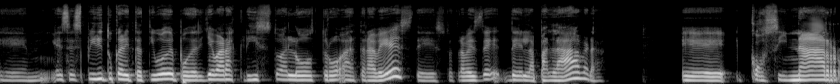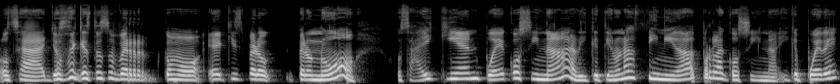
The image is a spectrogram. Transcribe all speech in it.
Em, ese espíritu caritativo de poder llevar a Cristo al otro a través de esto, a través de, la palabra. Eh, cocinar, o sea, yo sé que esto es súper como X, pero, pero no. O sea, hay quien puede cocinar y que tiene una afinidad por la cocina y que puede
